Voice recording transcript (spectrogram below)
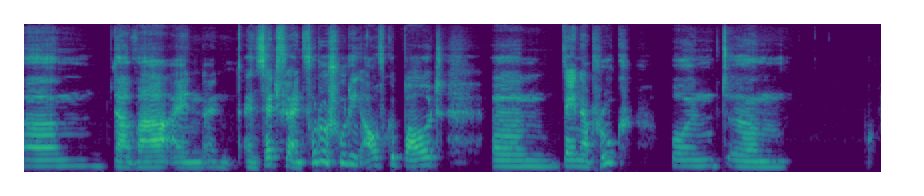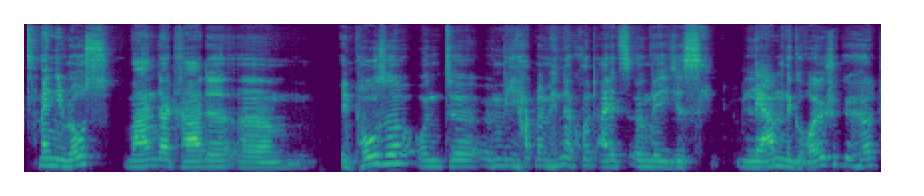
ähm, da war ein, ein, ein Set für ein Fotoshooting aufgebaut. Ähm, Dana Brooke und ähm, Mandy Rose waren da gerade ähm, in Pose und äh, irgendwie hat man im Hintergrund als irgendwelches lärmende Geräusche gehört.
